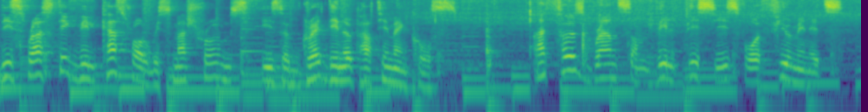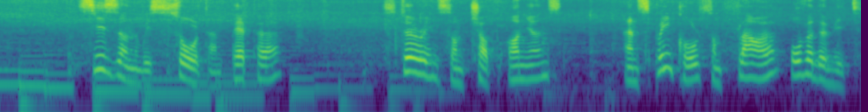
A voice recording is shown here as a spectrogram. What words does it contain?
This rustic veal casserole with mushrooms is a great dinner party main course. I first brown some veal pieces for a few minutes. Season with salt and pepper, stir in some chopped onions, and sprinkle some flour over the meat.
